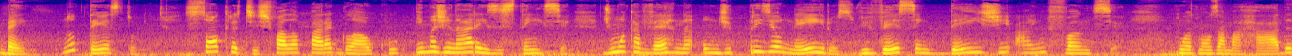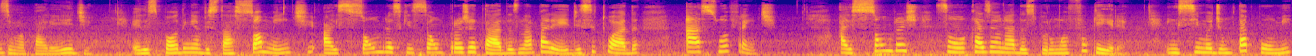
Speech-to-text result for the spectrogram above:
Bem, no texto, Sócrates fala para Glauco imaginar a existência de uma caverna onde prisioneiros vivessem desde a infância. Com as mãos amarradas em uma parede, eles podem avistar somente as sombras que são projetadas na parede situada à sua frente. As sombras são ocasionadas por uma fogueira em cima de um tapume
